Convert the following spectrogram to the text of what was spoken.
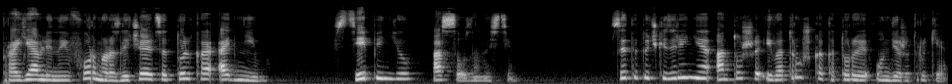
Проявленные формы различаются только одним – степенью осознанности. С этой точки зрения Антоша и ватрушка, которые он держит в руке,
